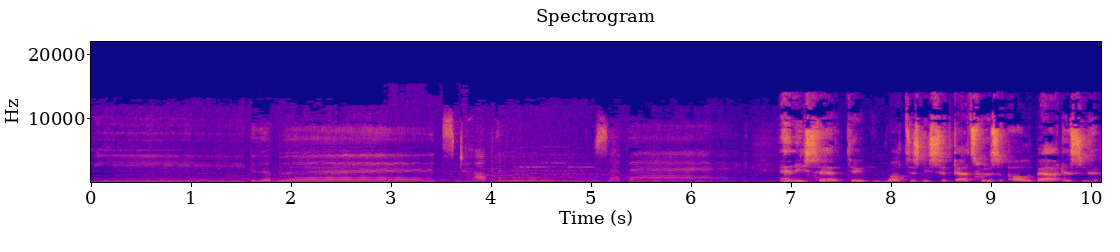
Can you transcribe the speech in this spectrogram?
Feed the birds. And he said, Walt Disney said, that's what it's all about, isn't it?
